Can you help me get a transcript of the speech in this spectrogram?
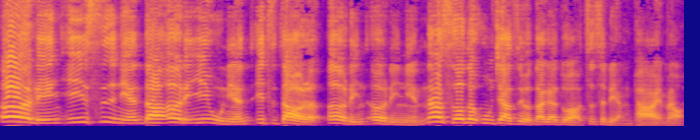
二零一四年到二零一五年，一直到了二零二零年，那时候的物价只有大概多少？这是两趴，有没有？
